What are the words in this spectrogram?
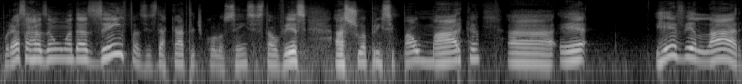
por essa razão, uma das ênfases da carta de Colossenses, talvez a sua principal marca, ah, é revelar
